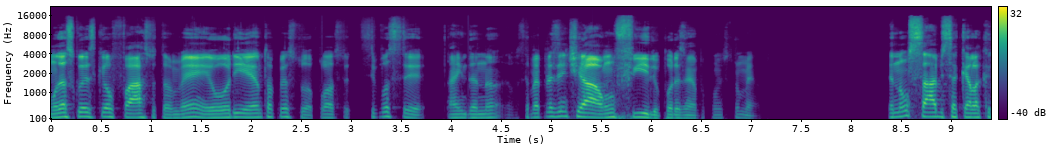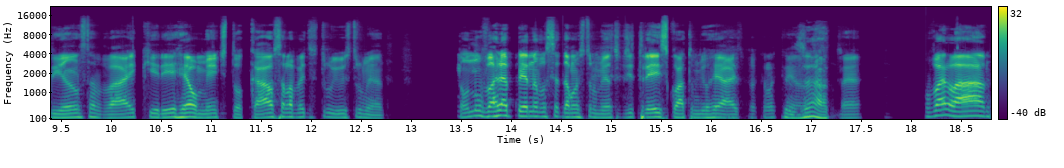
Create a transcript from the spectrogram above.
Uma das coisas que eu faço também, eu oriento a pessoa. Falo, se você ainda não. Você vai presentear um filho, por exemplo, com um instrumento. Você não sabe se aquela criança vai querer realmente tocar ou se ela vai destruir o instrumento. Então não vale a pena você dar um instrumento de 3, 4 mil reais para aquela criança. Exato. Né? Então vai lá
